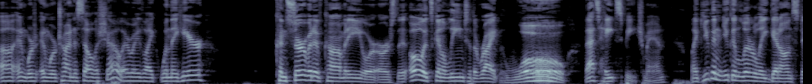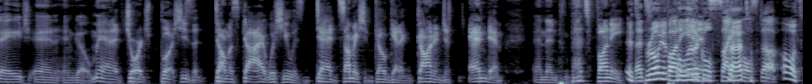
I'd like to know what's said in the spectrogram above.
uh, and we're and we're trying to sell the show, everybody's like when they hear conservative comedy or or oh it's going to lean to the right. Whoa, that's hate speech, man. Like you can you can literally get on stage and and go, man, George Bush, he's the dumbest guy. I wish he was dead. Somebody should go get a gun and just end him. And then that's funny. it's that's brilliant funny political insightful sat- stuff. Oh, it's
